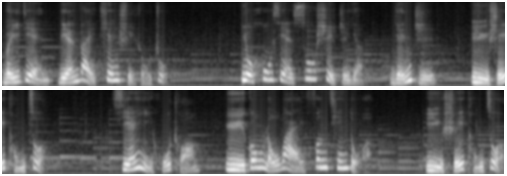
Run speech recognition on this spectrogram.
唯见帘外天水如注。又忽现苏轼之影，吟之：“与谁同坐？闲倚胡床，雨宫楼外风千朵。与谁同坐？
